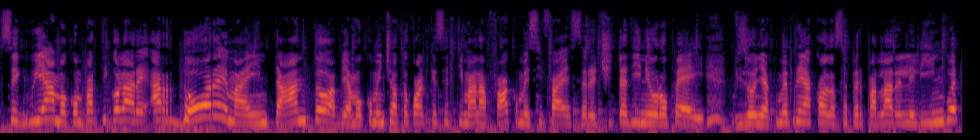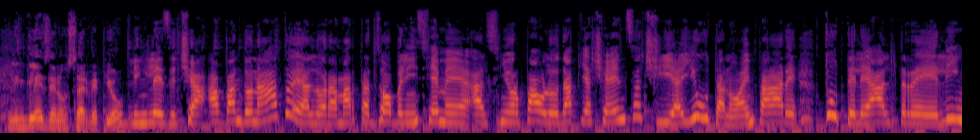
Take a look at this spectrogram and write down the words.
seguiamo con particolare ardore, ma intanto abbiamo cominciato qualche settimana fa come si fa a essere cittadini europei. Bisogna come prima cosa saper parlare le lingue. L'inglese non serve più? L'inglese ci ha abbandonato e allora Marta Zobel insieme al signor Paolo da Piacenza ci aiutano a imparare tutte le altre lingue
